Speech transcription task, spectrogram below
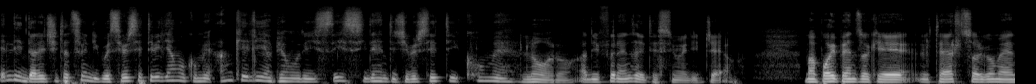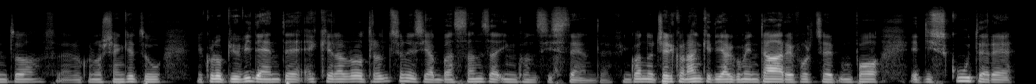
e lì dalle citazioni di questi versetti vediamo come anche lì abbiamo degli stessi identici versetti come loro, a differenza dei testimoni di Geova. Ma poi penso che il terzo argomento, se lo conosci anche tu, è quello più evidente, è che la loro traduzione sia abbastanza inconsistente. Fin quando cercano anche di argomentare, forse un po' e discutere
